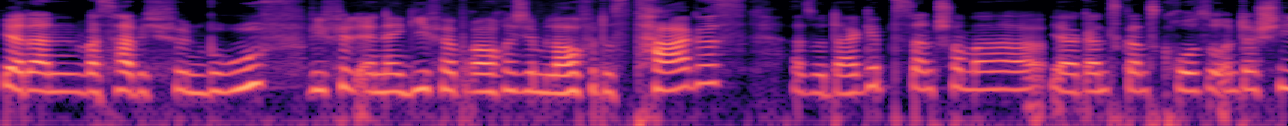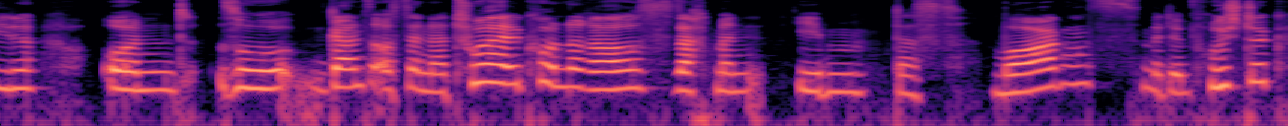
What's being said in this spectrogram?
Ja, dann, was habe ich für einen Beruf? Wie viel Energie verbrauche ich im Laufe des Tages? Also da gibt es dann schon mal ja ganz, ganz große Unterschiede. Und so ganz aus der Naturheilkunde raus sagt man eben, dass morgens mit dem Frühstück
